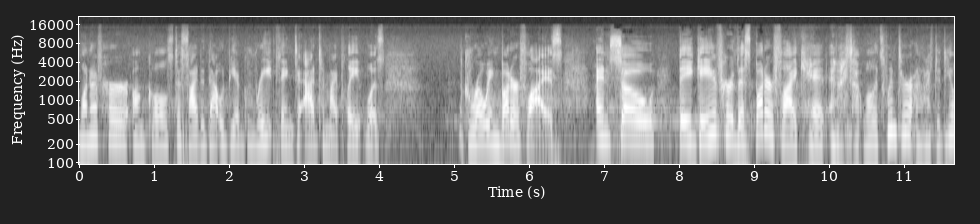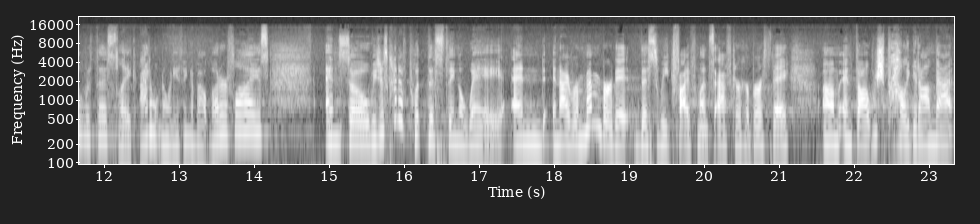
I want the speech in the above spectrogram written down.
One of her uncles decided that would be a great thing to add to my plate was growing butterflies. And so they gave her this butterfly kit, and I thought, well, it's winter. I don't have to deal with this. Like, I don't know anything about butterflies. And so we just kind of put this thing away. And, and I remembered it this week, five months after her birthday, um, and thought we should probably get on that.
